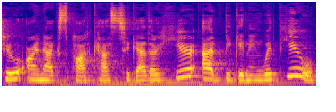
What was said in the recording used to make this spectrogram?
to our next podcast together here at Beginning with You.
